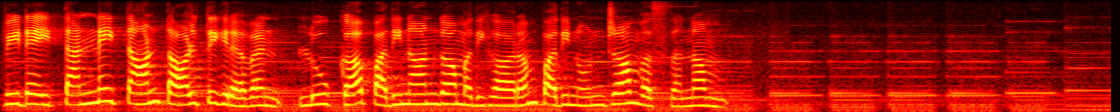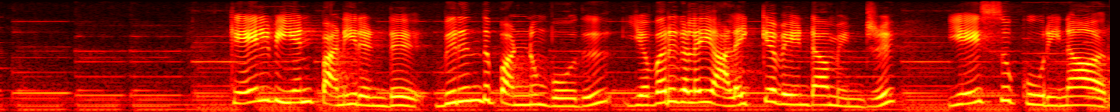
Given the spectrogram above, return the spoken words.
விடை தன்னைத்தான் தாழ்த்துகிறவன். லூக்கா பதினான்காம் அதிகாரம் பதினொன்றாம் வசனம். கேள்வி எண் பனிரெண்டு. விருந்து பண்ணும்போது எவர்களை அழைக்க வேண்டாம் என்று இயேசு கூறினார்.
